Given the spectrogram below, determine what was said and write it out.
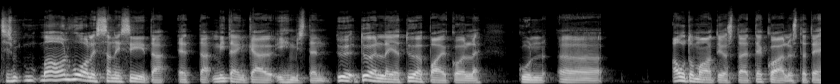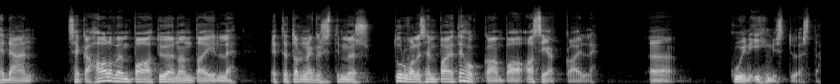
siis mä oon huolissani siitä, että miten käy ihmisten työ, työlle ja työpaikoille, kun ö, automaatiosta ja tekoälystä tehdään sekä halvempaa työnantajille, että todennäköisesti myös turvallisempaa ja tehokkaampaa asiakkaille ö, kuin ihmistyöstä.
